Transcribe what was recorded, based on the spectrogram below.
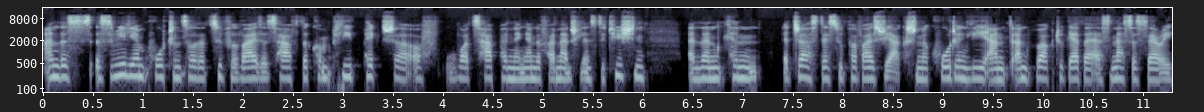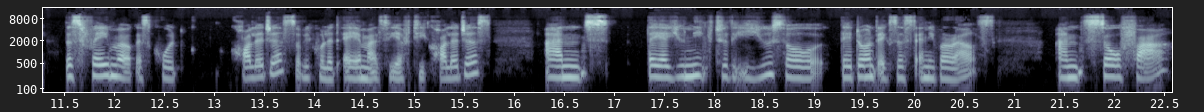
And this is really important so that supervisors have the complete picture of what's happening in the financial institution and then can adjust their supervisory action accordingly and, and work together as necessary. This framework is called colleges, so we call it AML CFT colleges, and they are unique to the EU, so they don't exist anywhere else. And so far,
